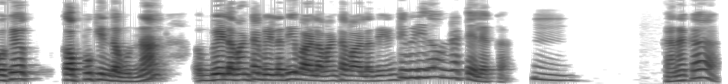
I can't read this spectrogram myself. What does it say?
ఒకే కప్పు కింద ఉన్న వీళ్ళ వంట వీళ్ళది వాళ్ళ వంట వాళ్ళది అంటే విడిగా ఉన్నట్టే లెక్క. కనుక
